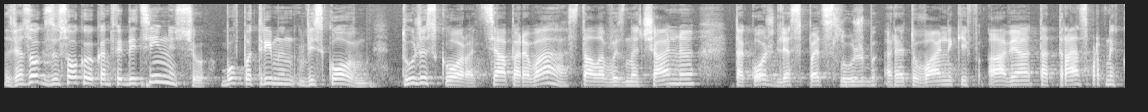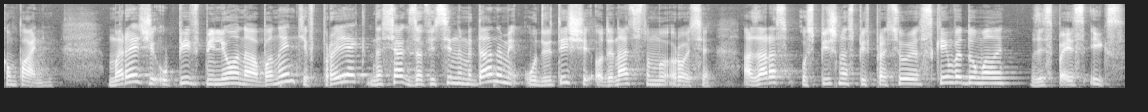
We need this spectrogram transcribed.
Зв'язок з високою конфіденційністю був потрібен військовим. Дуже скоро ця перевага стала визначальною також для спецслужб, рятувальників, авіа та транспортних компаній. Мережі у півмільйона абонентів проєкт досяг за офіційними даними у 2011 році, а зараз успішно співпрацює з ким ви думали? Зі SpaceX.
